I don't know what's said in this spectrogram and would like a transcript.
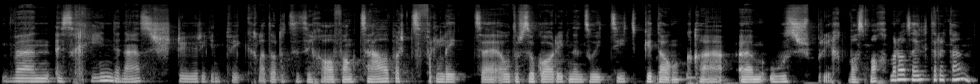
wenn ein Kind eine Essstörung entwickelt oder sie sich anfängt selber zu verletzen oder sogar irgendeinen Suizidgedanken ähm, ausspricht, was macht man als Eltern dann?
